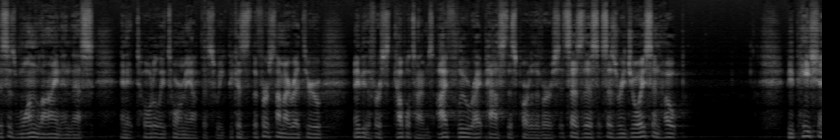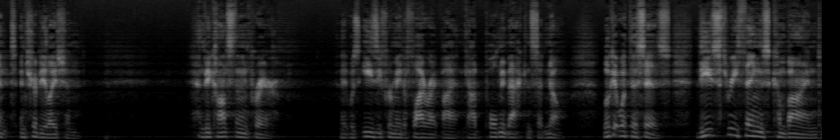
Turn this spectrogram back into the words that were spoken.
This is one line in this, and it totally tore me up this week because the first time I read through, maybe the first couple times, I flew right past this part of the verse. It says this it says, Rejoice in hope, be patient in tribulation, and be constant in prayer. And it was easy for me to fly right by it. And God pulled me back and said, No, look at what this is. These three things combined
